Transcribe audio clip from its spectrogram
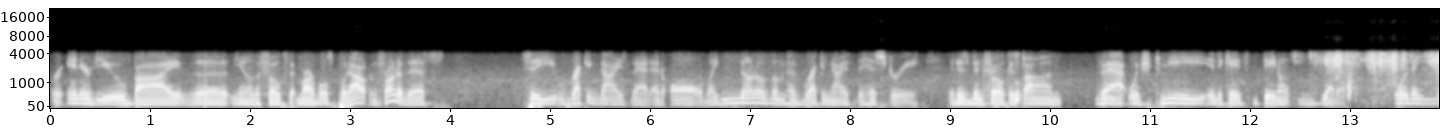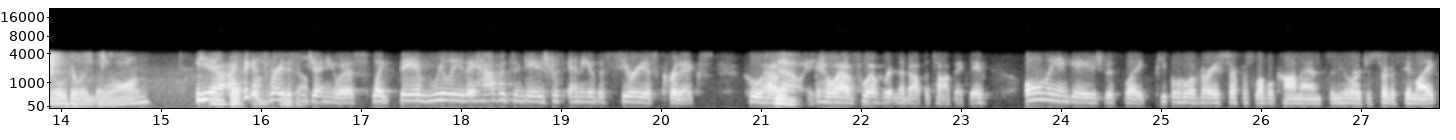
or interview by the you know the folks that Marvel's put out in front of this to recognize that at all. Like none of them have recognized the history. It has been focused on that, which to me indicates they don't get it or they know they're in the wrong. Yeah, I think it's very bring it disingenuous. Like they have really they haven't engaged with any of the serious critics who have No, who have who have written about the topic. They've only engaged with like people who have very surface level comments and who are just sort of seem like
